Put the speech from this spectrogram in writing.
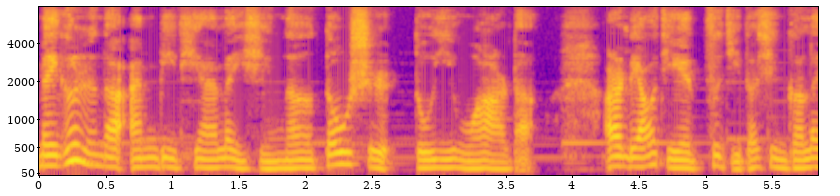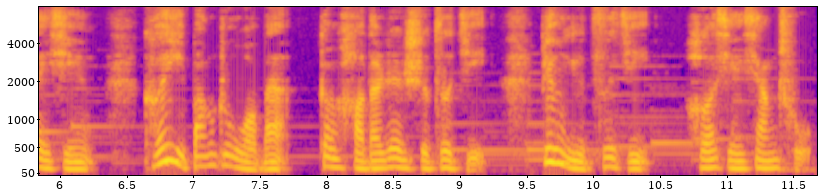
每个人的 MBTI 类型呢都是独一无二的，而了解自己的性格类型，可以帮助我们更好的认识自己，并与自己和谐相处。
